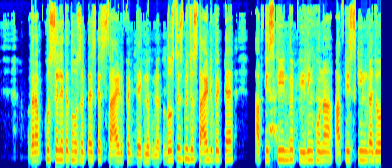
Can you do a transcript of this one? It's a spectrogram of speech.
अगर आप खुद से लेते तो हो सकता है इसके साइड इफ़ेक्ट देखने को मिले। तो दोस्तों, इसमें जो साइड इफ़ेक्ट है, आपकी स्किन में पीलिंग होना, आपकी स्किन का जो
